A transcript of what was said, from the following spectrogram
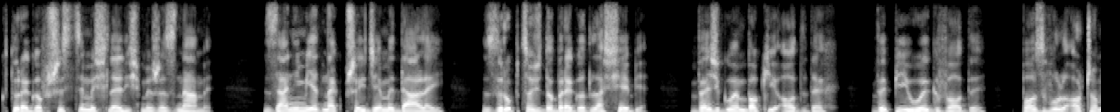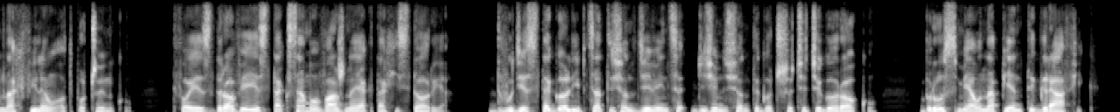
którego wszyscy myśleliśmy, że znamy. Zanim jednak przejdziemy dalej, zrób coś dobrego dla siebie. Weź głęboki oddech, wypij łyk wody, pozwól oczom na chwilę odpoczynku. Twoje zdrowie jest tak samo ważne jak ta historia. 20 lipca 1993 roku Bruce miał napięty grafik.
